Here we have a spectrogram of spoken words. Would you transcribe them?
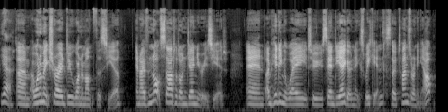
Yeah. Um, I want to make sure I do one a month this year, and I've not started on January's yet and I'm heading away to San Diego next weekend, so time's running out.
